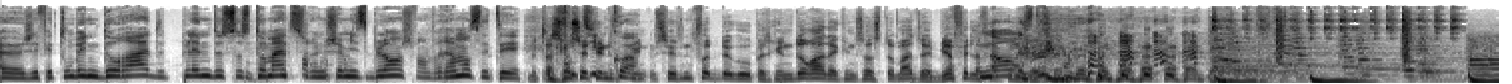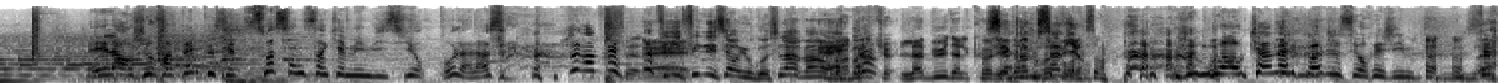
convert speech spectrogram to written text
euh, j'ai fait tomber une dorade pleine de sauce tomate sur une chemise blanche. Enfin, vraiment, c'était. Mais de toute façon, c'est une, faute de goût parce qu'une dorade avec une sauce tomate, vous avez bien fait de la faire Non, tomber. Et alors, je rappelle que cette 65e émission. Oh là là, c'est- Fi- Finissez en yougoslave. Hein, On rappelle que l'abus d'alcool C'est est comme dangereux ça pour vient. la santé. je ne bois aucun alcool, je suis au régime. Cette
